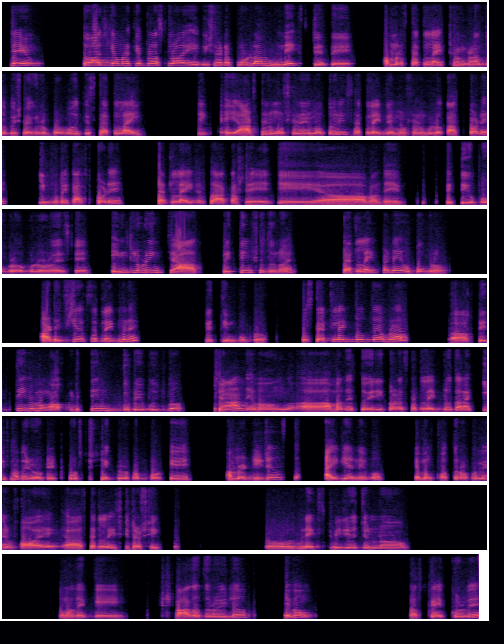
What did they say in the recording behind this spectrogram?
যাই হোক তো আজকে আমরা কেপ্লাস ল এই বিষয়টা পড়লাম। নেক্সট ডেতে আমরা স্যাটেলাইট সংক্রান্ত বিষয়গুলো পড়ব যে স্যাটেলাইট ঠিক এই আর্থের মোশনের মতনই স্যাটেলাইটের মোশনগুলো কাজ করে, কীভাবে কাজ করে। স্যাটেলাইট অর্থাৎ আকাশে যে আমাদের কৃত্রিম উপগ্রহগুলো রয়েছে ইনক্লুডিং চাঁদ, কৃত্রিম শুধু নয় স্যাটেলাইট মানে উপগ্রহ। আর্টিফিশিয়াল স্যাটেলাইট মানে কৃত্রিম উপগ্রহ। তো স্যাটেলাইট বলতে আমরা কৃত্রিম এবং অকৃত্রিম দুটোই বুঝব। চাঁদ এবং আমাদের তৈরি করা স্যাটেলাইটগুলো তারা কীভাবে রোটেট করছে সেগুলো সম্পর্কে আমরা ডিটেলস আইডিয়া নেব এবং কত রকমের হয় স্যাটেলাইট সেটাও শিখব। তো নেক্সট ভিডিওর জন্য তোমাদেরকে স্বাগত রইল এবং সাবস্ক্রাইব করবে।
